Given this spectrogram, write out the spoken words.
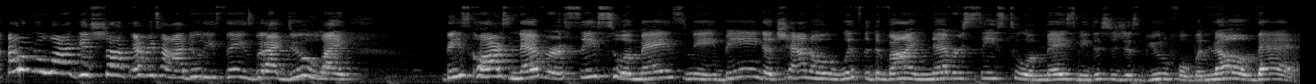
I don't know why I get shocked every time I do these things, but I do. Like, these cards never cease to amaze me. Being a channel with the divine never cease to amaze me. This is just beautiful. But know that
